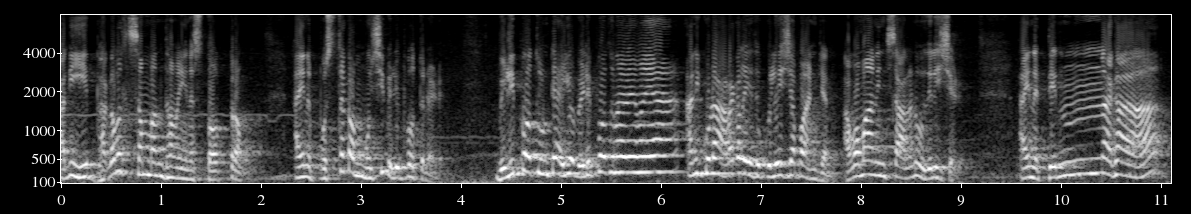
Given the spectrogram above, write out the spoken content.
అది భగవత్ సంబంధమైన స్తోత్రం. ఆయన పుస్తకం మూసి వెళ్ళిపోతున్నాడు. వెళ్ళిపోతుంటే అయ్యో వెళ్ళిపోతున్నావేమయ్యా? అని కూడా అడగలేదు కులేశపాండ్యన్ అవమానించాలని వదిలేశాడు. ఆయన తిన్నగా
